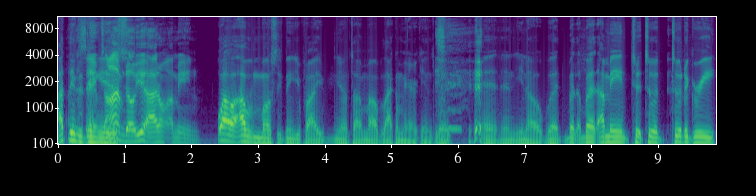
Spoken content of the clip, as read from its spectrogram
I think the, the, same time is, though, yeah, I don't. I mean, Well, I would mostly think you're probably you know talking about Black Americans, but and and you know, but but but I mean to to a to a degree,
